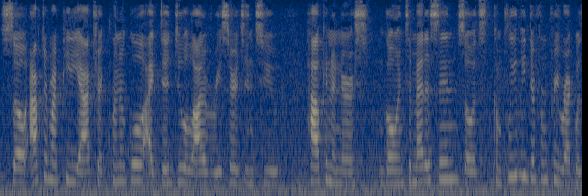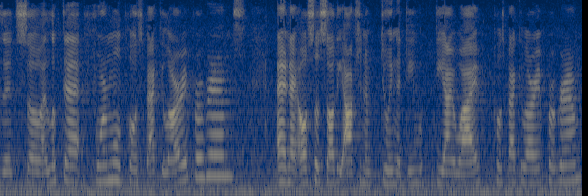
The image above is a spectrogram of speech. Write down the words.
So after my pediatric clinical, I did do a lot of research into how can a nurse go into medicine. So it's completely different prerequisites. So I looked at formal post-baccalaureate programs and I also saw the option of doing a DIY post-baccalaureate program.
